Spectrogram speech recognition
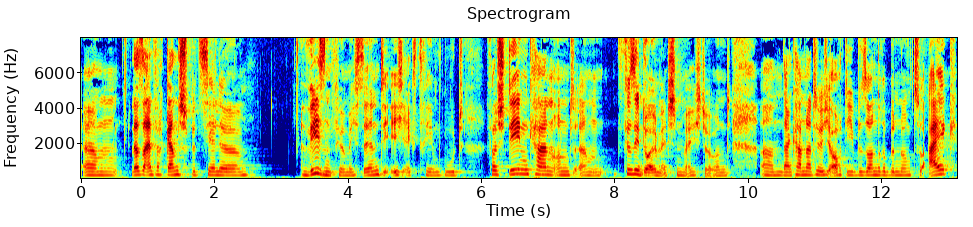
ähm, das einfach ganz spezielle Wesen für mich sind, die ich extrem gut verstehen kann und ähm, für sie dolmetschen möchte. Und ähm, dann kam natürlich auch die besondere Bindung zu Ike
